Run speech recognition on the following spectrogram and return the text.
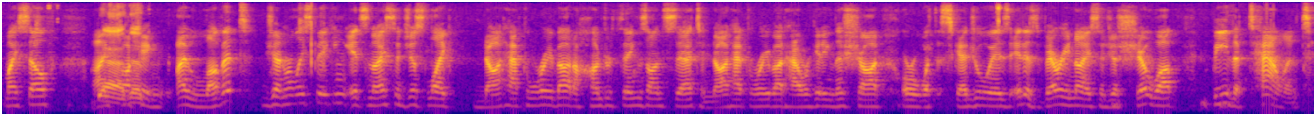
myself? Yeah, I that- fucking I love it. Generally speaking, it's nice to just like not have to worry about a hundred things on set and not have to worry about how we're getting this shot or what the schedule is. It is very nice to just show up, be the talent,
